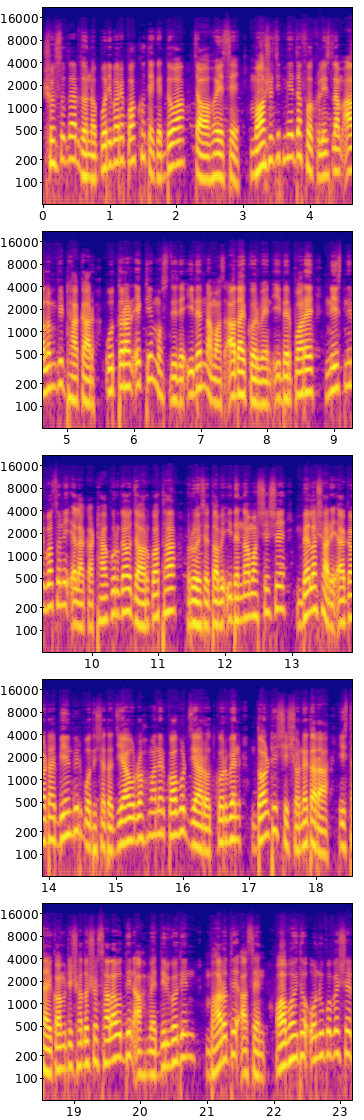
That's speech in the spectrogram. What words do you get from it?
সুস্থতার জন্য পরিবারের পক্ষ থেকে দোয়া চাওয়া হয়েছে। মহাসচিব মির্জা ফখরুল ইসলাম আলমগীর ঢাকার উত্তরার একটি মসজিদে ঈদের নামাজ আদায় করবেন। ঈদের পরে নিজ নির্বাচনী এলাকা ঠাকুরগাঁও যাওয়ার কথা রয়েছে। তবে ঈদের নামাজ শেষে বেলা সাড়ে এগারোটায় বিএনপির প্রতিষ্ঠাতা জিয়াউর রহমানের কবর জিয়ারত করবেন দলটির শীর্ষ নেতারা। স্থায়ী কমিটির সদস্য সালাউদ্দিন আহমেদ দীর্ঘদিন ভারতে আছেন। অবৈধ অনুপ্রবেশের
